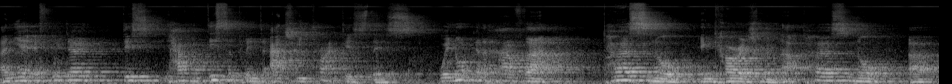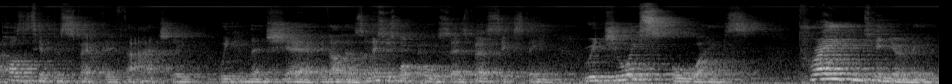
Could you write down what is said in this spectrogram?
and yet if we don't dis- have the discipline to actually practice this, we're not going to have that personal encouragement, that personal uh, positive perspective that actually we can then share with others. And this is what Paul says, verse 16 Rejoice always, pray continually,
